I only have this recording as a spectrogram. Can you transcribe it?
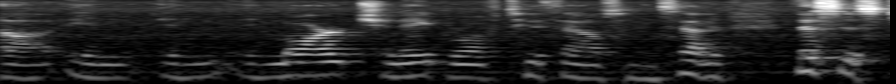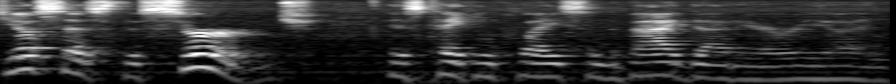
uh, in, in, in March and April of 2007, this is just as the surge is taking place in the Baghdad area and,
